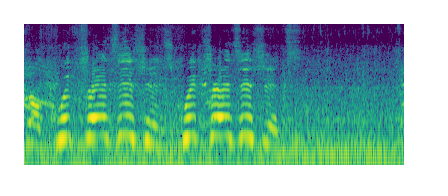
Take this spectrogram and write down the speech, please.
Go, quick transitions, quick transitions. So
